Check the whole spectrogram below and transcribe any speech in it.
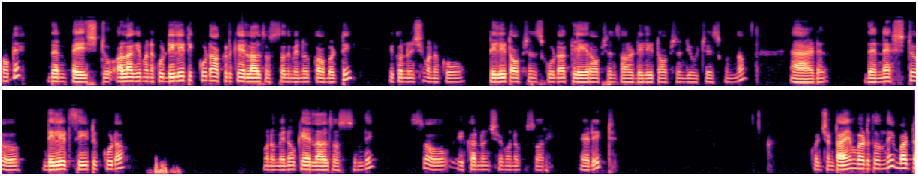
ఓకే. దెన్ పేస్ట్ అలాగే మనకు డిలీట్‌కి కూడా అక్కడికే వస్తుంది మెనూ కాబట్టి ఇక్కడ నుంచి మనకు డిలీట్ ఆప్షన్స్ కూడా clear options or delete option use చేసుకుందాం. యాడ్ దెన్ నెక్స్ట్ డిలీట్ సీట్‌కి కూడా మనం మెనూకే వస్తుంది సో, ఇక్కడ నుంచి మనకు సారీ ఎడిట్ కొంచెం టైం పడుతుంది. బట్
